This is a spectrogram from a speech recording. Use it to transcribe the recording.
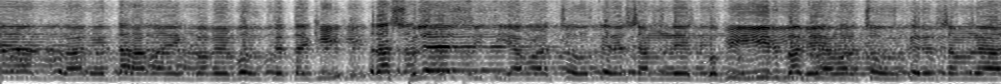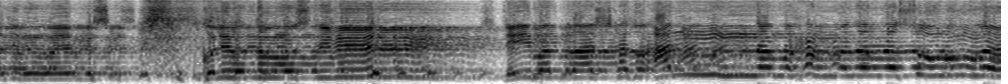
আয়াতগুলো আমি ধারাবাহিক ভাবে বলতে থাকি, রাসুলের স্মৃতি আমার চৌকের সামনে গভীর ভাবে আমার চৌকের সামনে হাজির হয়ে গেছে। কলিবাতুল মুসলিমিন, যেই মাত্র আসাদু আন্না মুহাম্মাদার রাসূলুল্লাহ,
